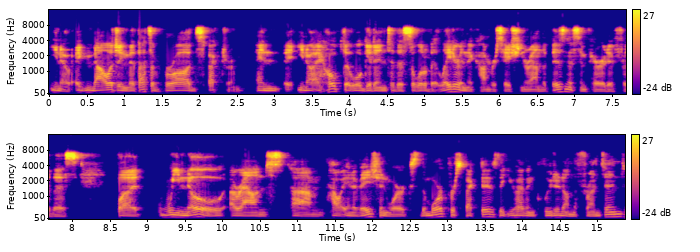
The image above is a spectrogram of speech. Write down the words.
you know acknowledging that that's a broad spectrum. And you know i hope that we'll get into this a little bit later in the conversation around the business imperative for this. But we know around um, how innovation works the more perspectives that you have included on the front end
